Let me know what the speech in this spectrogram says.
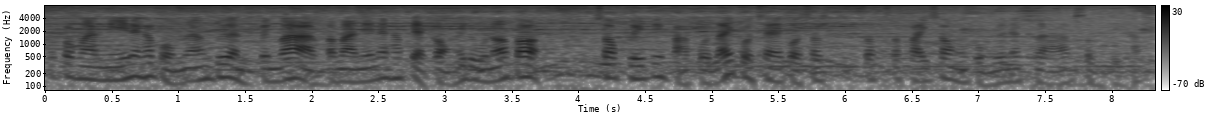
ก็ประมาณนี้นะครับผมนะเพื่อนเป็นว่าประมาณนี้นะครับแกะกล่องให้ดูเนาะก็ชอบคลิปนี้ฝากกดไลค์กดแชร์กด Subscribe ช่องให้ผมด้วยนะครับ สวัสดีครับ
